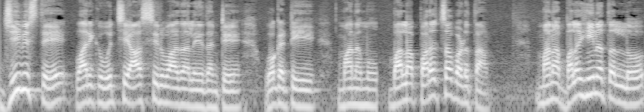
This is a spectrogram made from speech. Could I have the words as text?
జీవిస్తే వారికి వచ్చే ఆశీర్వాదాలు ఏదంటే ఒకటి మనము బలపరచబడతాం. మన బలహీనతల్లో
